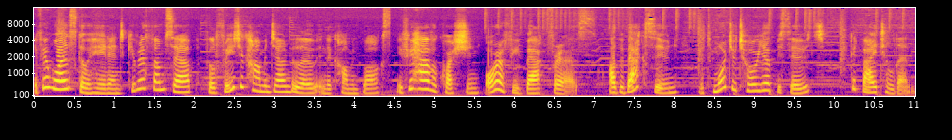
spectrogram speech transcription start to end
If it was, go ahead and give it a thumbs up. Feel free to comment down below in the comment box if you have a question or a feedback for us. I'll be back soon with more tutorial episodes Goodbye till then.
